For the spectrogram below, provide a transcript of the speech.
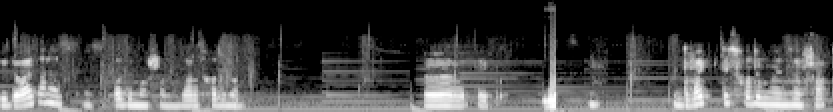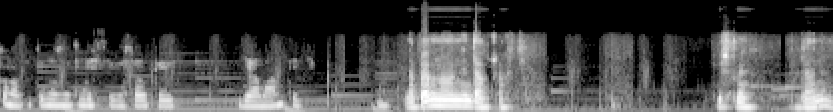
І давай зараз сходимо, що ми зараз ходимо. Е. Да. Давай піти сходимо не знаю, в шахту, нам потрібно знайти десь ці веселки діаманти. Напевно, не дав в шахті. Пішли. Глянемо.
